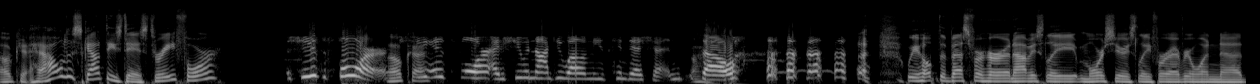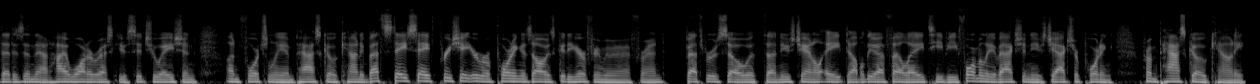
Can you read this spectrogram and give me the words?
Okay. How old is Scout these days? Three, four? She's four. Okay. She is four, and she would not do well in these conditions. So. we hope the best for her, and obviously, more seriously, for everyone uh, that is in that high water rescue situation, unfortunately, in Pasco County. Beth, stay safe. Appreciate your reporting as always. Good to hear from you, my friend. Beth Rousseau with uh, News Channel 8 WFLA TV, formerly of Action News Jax, reporting from Pasco County.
